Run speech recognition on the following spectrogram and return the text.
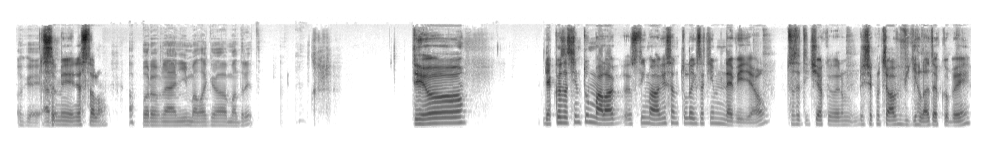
Okay, To a, se mi nestalo. a porovnání Malaga a Madrid? Jo, jako zatím tu Malag, z té Malagy jsem tolik zatím neviděl, co se týče, jako, když řeknu třeba výhled, jakoby,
